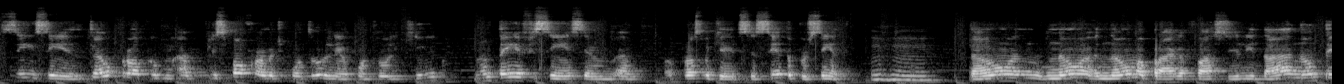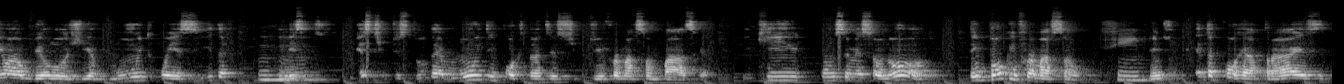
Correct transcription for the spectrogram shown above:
Sim, sim. Até o próprio, a principal forma de controle, né, o controle químico, não tem eficiência, a, a próxima que é de 60%. Uhum. Então, não, não é uma praga fácil de lidar, não tem uma biologia muito conhecida. Uhum. Nesse, esse tipo de estudo é muito importante, esse tipo de informação básica. E que, como você mencionou, tem pouca informação. Sim. A gente tenta correr atrás,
